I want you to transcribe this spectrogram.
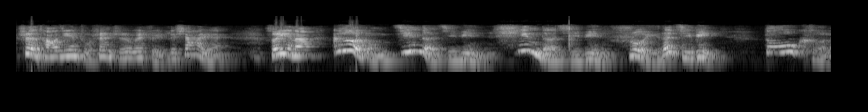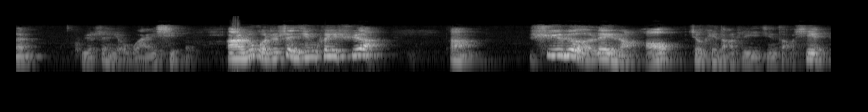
肾藏精主生殖为水之下源，所以呢各种精的疾病、性的疾病、水的疾病都可能与肾有关系啊。如果是肾精亏虚了啊。虚热内扰就可以导致遗精早泄。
